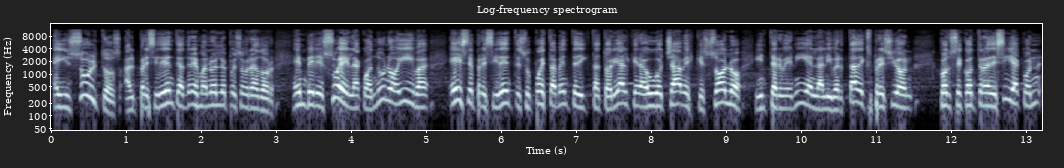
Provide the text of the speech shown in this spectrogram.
e insultos al presidente Andrés Manuel López Obrador. En Venezuela, cuando uno iba, ese presidente supuestamente dictatorial que era Hugo Chávez, que solo intervenía en la libertad de expresión, se contradecía con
